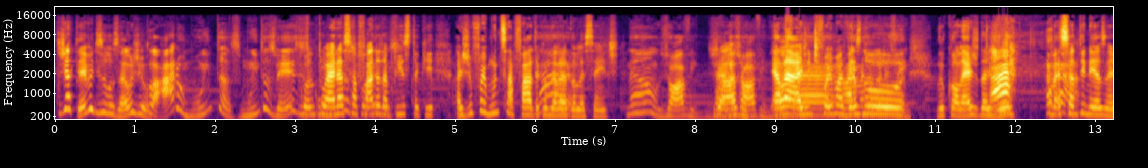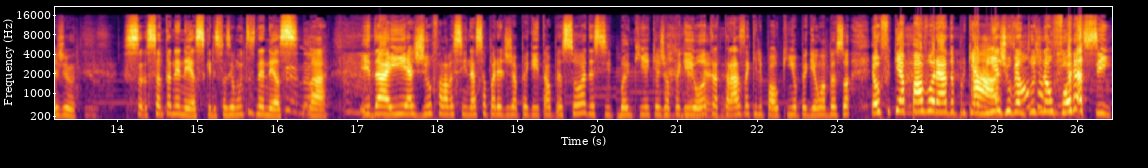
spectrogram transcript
Tu já teve desilusão, Ju? Claro, muitas, muitas vezes. Quando tu era a safada da coisas. pista aqui. A Ju foi muito safada quando ela era Cara, adolescente. Não, jovem. Já era jovem. já Ela, a era- gente foi uma vez no, no colégio da Ju. Ah! Santa Inês, né, Ju? S- Santa Nenês, que eles faziam muitos nenês lá. E daí a Ju falava assim: nessa parede eu já peguei tal pessoa, desse banquinho aqui eu já peguei outra, atrás daquele palquinho eu peguei uma pessoa. Eu fiquei apavorada, porque a Ah, minha só um juventude não foi assim.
